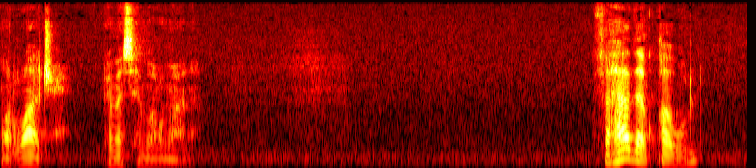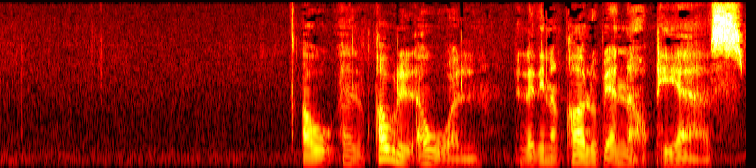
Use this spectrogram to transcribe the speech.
والراجح كما سيمر معنا. فهذا القول أو القول الأول الذين قالوا بأنه قياس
